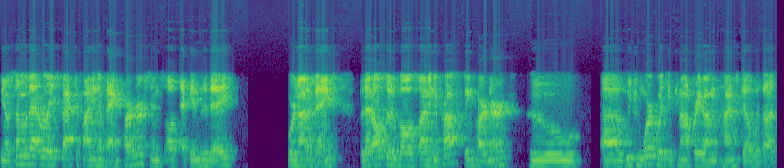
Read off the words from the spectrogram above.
you know, some of that relates back to finding a bank partner, since all, at the end of the day, we're not a bank. But that also involves finding a processing partner who uh, we can work with and can operate on the time scale with us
